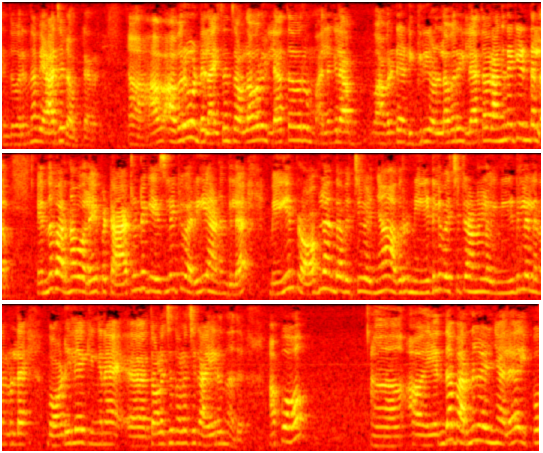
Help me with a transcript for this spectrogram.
എന്ത് പറയുന്ന വ്യാജ ഡോക്ടർ അവരും ഉണ്ട്. ലൈസൻസ് ഉള്ളവരും ഇല്ലാത്തവരും അല്ലെങ്കിൽ അവരുടെ ഡിഗ്രി ഉള്ളവർ ഇല്ലാത്തവർ അങ്ങനെയൊക്കെ ഉണ്ടല്ലോ. എന്ന് പറഞ്ഞ പോലെ ഇപ്പൊ ടാറ്റുന്റെ കേസിലേക്ക് വരികയാണെങ്കിൽ മെയിൻ പ്രോബ്ലം എന്താ വെച്ച് കഴിഞ്ഞാൽ അവർ നീഡിൽ വെച്ചിട്ടാണല്ലോ ഈ നീഡിലല്ലേ നമ്മളുടെ ബോഡിയിലേക്ക് ഇങ്ങനെ തുളച്ച് തുളച്ച് കയറുന്നത്. അപ്പോ എന്താ പറഞ്ഞു കഴിഞ്ഞാൽ ഇപ്പോ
